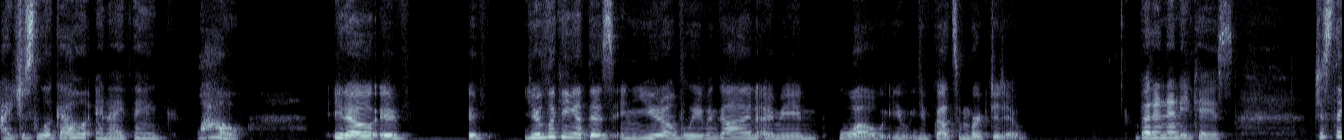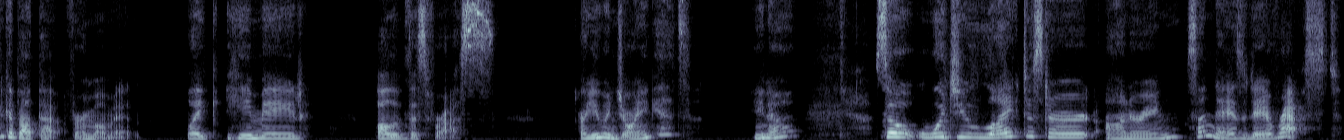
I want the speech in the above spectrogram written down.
I just look out and I think, wow, you know, if if you're looking at this and you don't believe in God, I mean, whoa, you you've got some work to do. But in any case, just think about that for a moment. Like he made all of this for us. Are you enjoying it? You know? So, would you like to start honoring Sunday as a day of rest?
